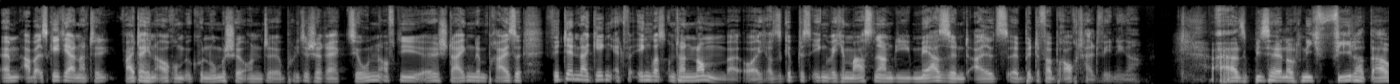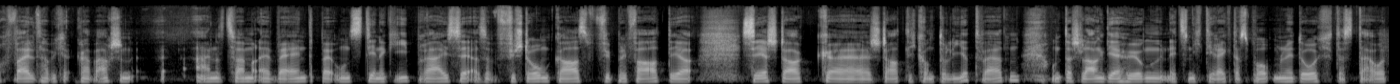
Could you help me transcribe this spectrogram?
Ähm, aber es geht ja natürlich weiterhin auch um ökonomische und äh, politische Reaktionen auf die äh, steigenden Preise. Wird denn dagegen etwa irgendwas unternommen bei euch? Also gibt es irgendwelche Maßnahmen, die mehr sind als äh, bitte verbraucht halt weniger? Also bisher noch nicht viel, hat auch, weil, das habe ich glaube auch schon ein oder zweimal erwähnt, bei uns die Energiepreise, also für Strom, Gas, für Private ja sehr stark äh, staatlich kontrolliert werden. Und da schlagen die Erhöhungen jetzt nicht direkt aufs Portemonnaie durch. Das dauert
